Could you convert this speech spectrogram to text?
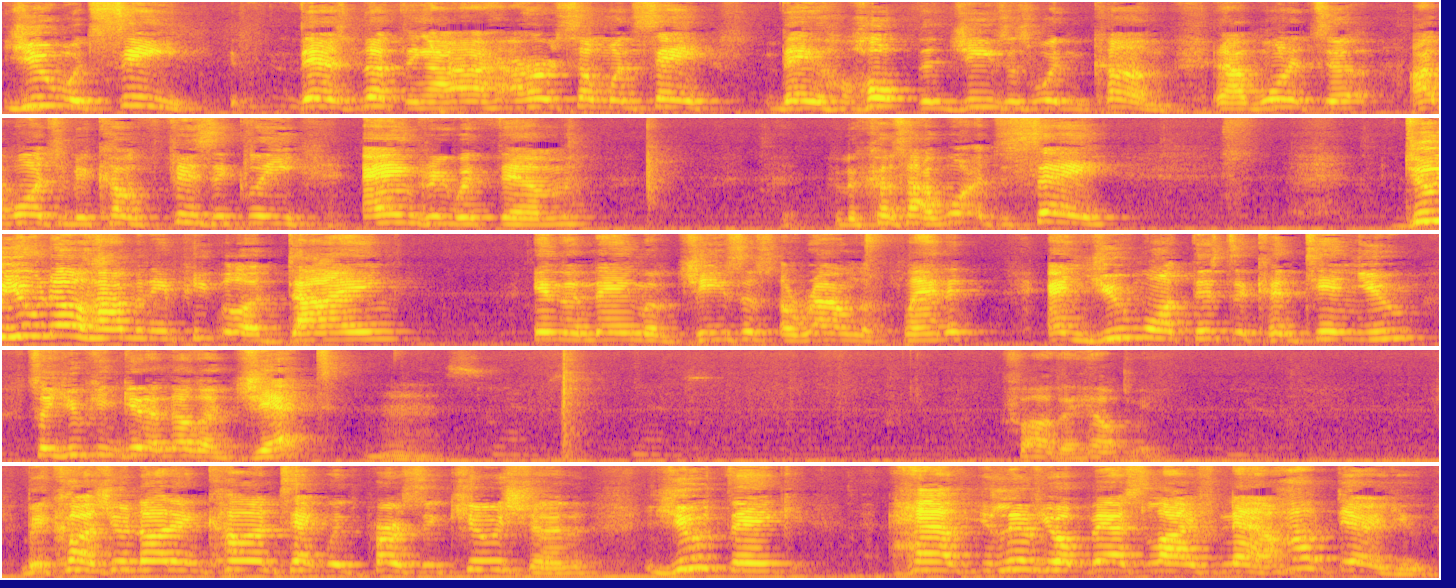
you would see there's nothing. I, heard someone say they hoped that Jesus wouldn't come, and I wanted to. I wanted to become physically angry with them because I wanted to say, "Do you know how many people are dying in the name of Jesus around the planet, and you want this to continue so you can get another jet?" Mm. Father, help me because you're not in contact with persecution, you think have you live your best life now. How dare you?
